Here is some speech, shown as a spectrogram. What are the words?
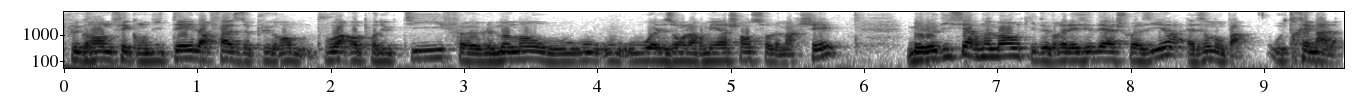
plus grande fécondité, leur phase de plus grand pouvoir reproductif, euh, le moment où, elles ont leur meilleure chance sur le marché. Mais le discernement qui devrait les aider à choisir, elles n'en ont pas, ou très mal.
